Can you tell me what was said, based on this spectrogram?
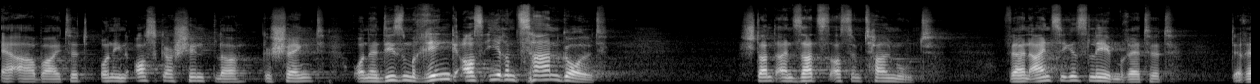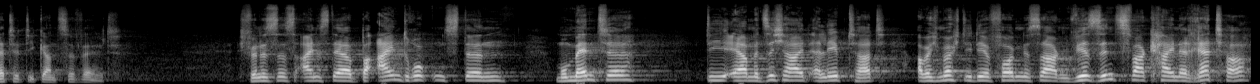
erarbeitet und ihn Oskar Schindler geschenkt. Und in diesem Ring aus ihrem Zahngold stand ein Satz aus dem Talmud. Wer ein einziges Leben rettet, der rettet die ganze Welt. Ich finde, es ist eines der beeindruckendsten Momente, die er mit Sicherheit erlebt hat. Aber ich möchte dir Folgendes sagen. Wir sind zwar keine Retter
